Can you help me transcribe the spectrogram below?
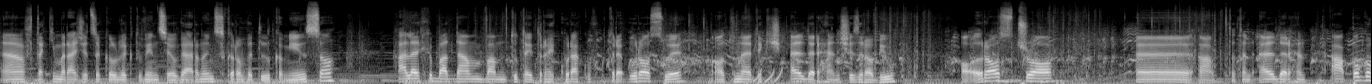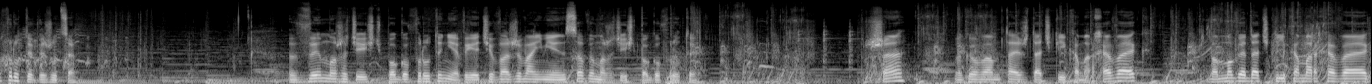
E, w takim razie cokolwiek tu więcej ogarnąć, skoro wy tylko mięso. Ale chyba dam wam tutaj trochę kuraków, które urosły. O, tu nawet jakiś elder hen się zrobił. O, rostro. Eee, a, to ten elder hen. A, pogofruty wyrzucę. Wy możecie jeść pogofruty? Nie, wy jecie warzywa i mięso, wy możecie jeść pogofruty. Proszę. Mogę wam też dać kilka marchewek. Wam mogę dać kilka marchewek.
